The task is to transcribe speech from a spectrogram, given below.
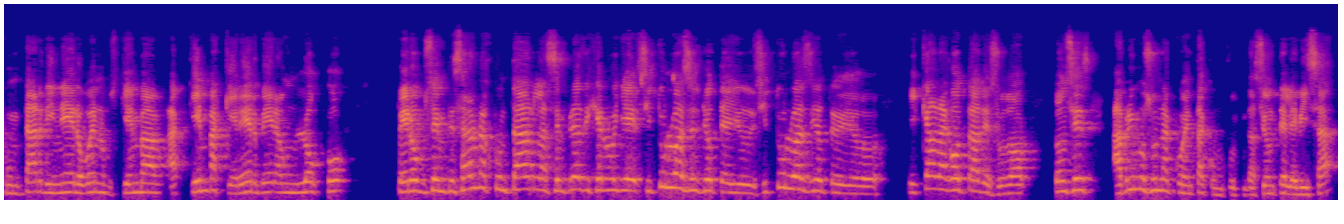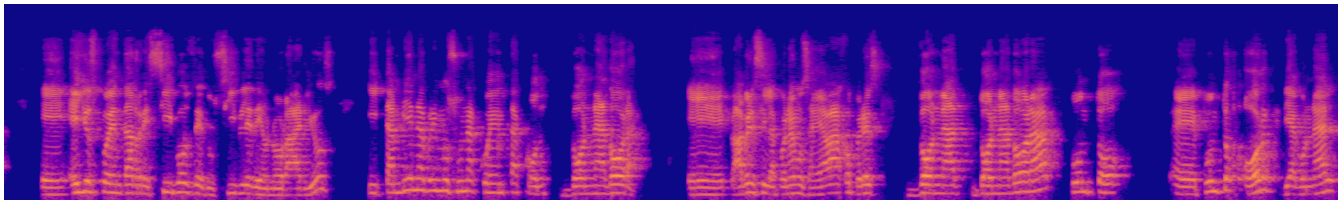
juntar dinero. Bueno, pues ¿quién va, a, ¿quién va a querer ver a un loco? Pero pues empezaron a juntar, las empresas dijeron, oye, si tú lo haces, yo te ayudo. Y si tú lo haces, yo te ayudo. Y cada gota de sudor. Entonces, abrimos una cuenta con Fundación Televisa eh, ellos pueden dar recibos deducibles de honorarios y también abrimos una cuenta con donadora. Eh, a ver si la ponemos ahí abajo, pero es donadora.org eh, diagonal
